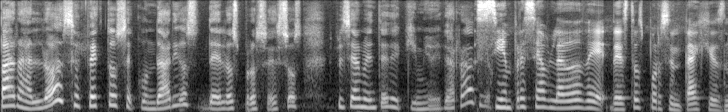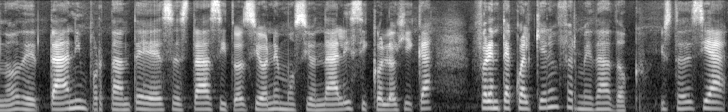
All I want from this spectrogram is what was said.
para los efectos secundarios de los procesos, especialmente de quimio y de radio. Siempre se ha hablado de, estos porcentajes, ¿no? De tan importante es esta situación emocional y psicológica frente a cualquier enfermedad, Doc. Y usted decía,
